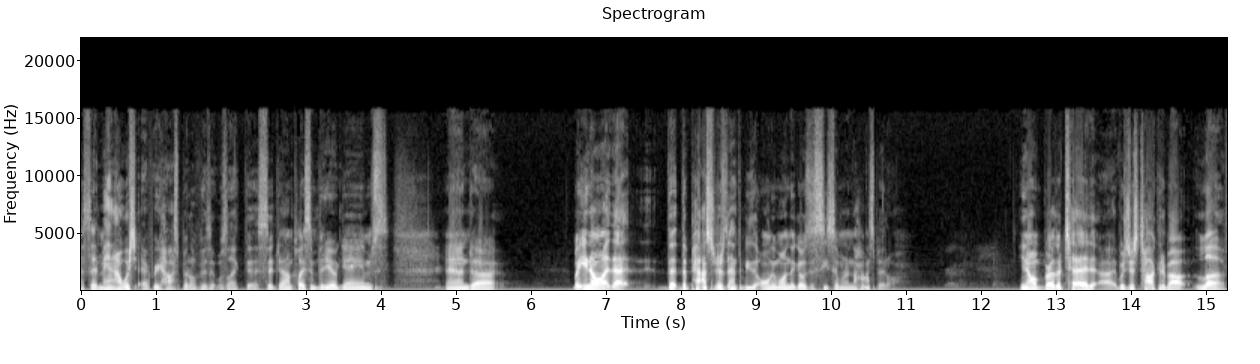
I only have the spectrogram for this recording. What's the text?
I said, man, I wish every hospital visit was like this. Sit down, play some video games. And, uh, but you know what? That, the, the pastor doesn't have to be the only one that goes to see someone in the hospital. You know, Brother Ted uh, was just talking about love,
